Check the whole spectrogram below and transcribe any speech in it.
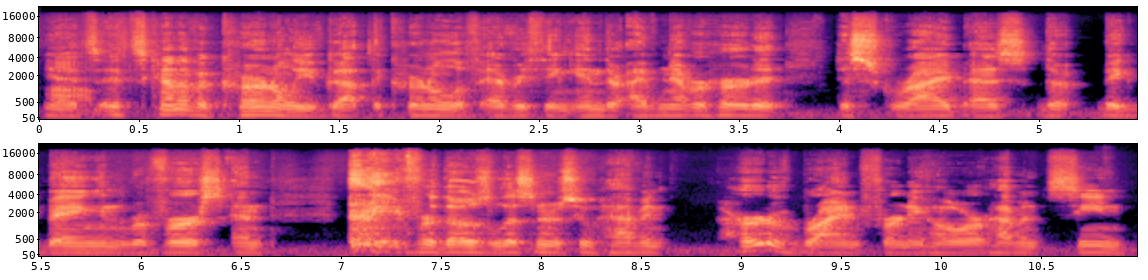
yeah um, it's, it's kind of a kernel you've got the kernel of everything in there i've never heard it described as the big bang in reverse and for those listeners who haven't heard of Brian Ferneyhough or haven't seen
